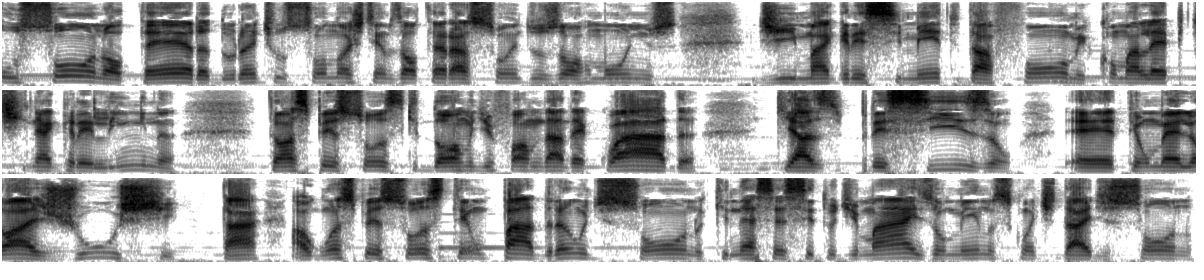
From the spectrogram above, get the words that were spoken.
O sono altera, durante o sono nós temos alterações dos hormônios de emagrecimento e da fome, como a leptina e a grelina. Então as pessoas que dormem de forma inadequada, que as precisam é, ter um melhor ajuste Tá? Algumas pessoas têm um padrão de sono que necessitam de mais ou menos quantidade de sono.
